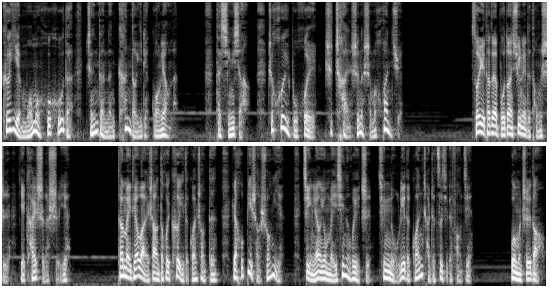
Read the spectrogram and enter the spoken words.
可也模模糊糊的，真的能看到一点光亮了。他心想，这会不会是产生了什么幻觉？所以他在不断训练的同时，也开始了实验。他每天晚上都会刻意的关上灯，然后闭上双眼，尽量用眉心的位置去努力的观察着自己的房间。我们知道。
